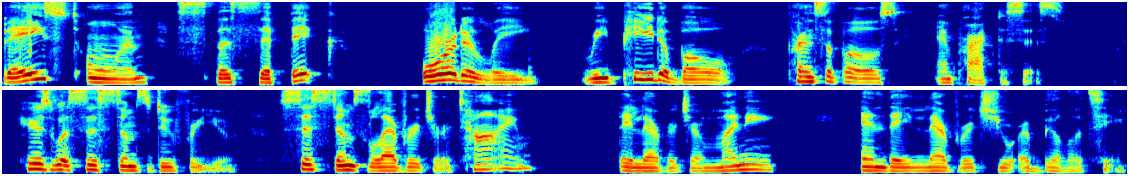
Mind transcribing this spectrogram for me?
based on specific, orderly, repeatable principles and practices. Here's what systems do for you systems leverage your time, they leverage your money, and they leverage your ability.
